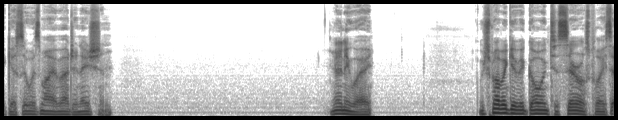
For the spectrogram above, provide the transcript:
I guess it was my imagination. Anyway, we should probably give it going to Sero's place.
